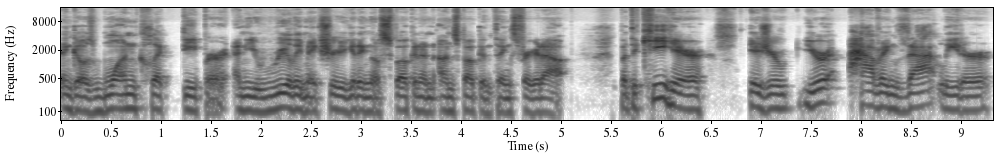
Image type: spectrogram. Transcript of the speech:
and goes one click deeper. And you really make sure you're getting those spoken and unspoken things figured out. But the key here is you're you're having that leader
